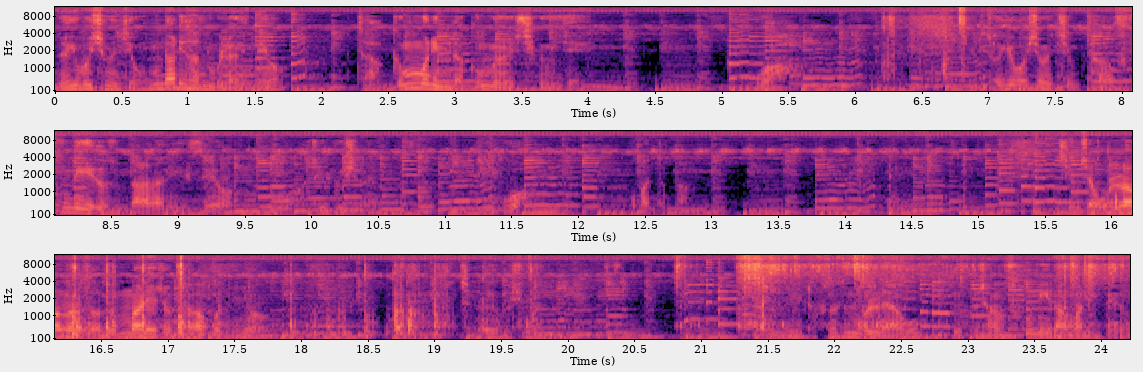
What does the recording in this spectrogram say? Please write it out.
여러분 여기 보시면 지금 홍다리 사슴벌레가 있네요. 자 끝물입니다 끝물. 지금 이제 우와. 저기 보시면 지금 장수풍뎅이도 좀 날아다니고 있어요. 와 저기 보이시나요? 우와. 어, 만졌다. 음, 지금 제가 올라오면서 몇 마리 좀 잡았거든요. 자 여기 보시면. 여기 톱사슴벌레하고 여기 또 장수풍뎅이도 한 마리 있어요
